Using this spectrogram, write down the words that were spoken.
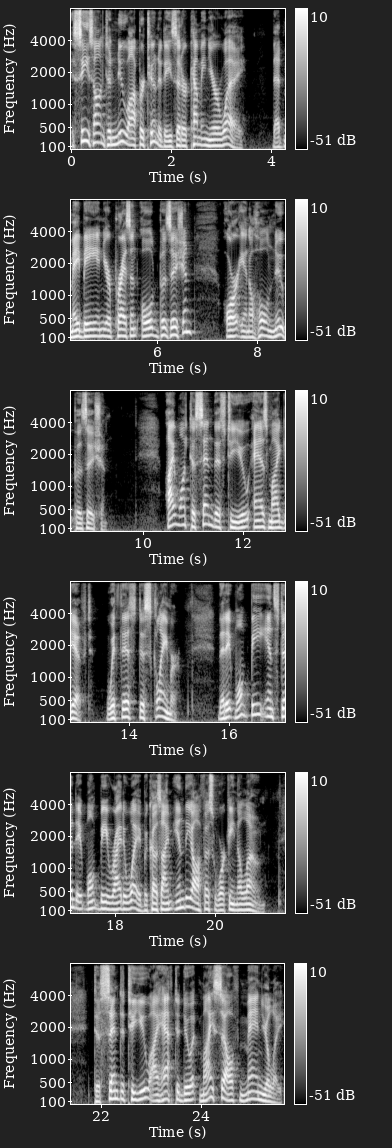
seize on to new opportunities that are coming your way. That may be in your present old position or in a whole new position. I want to send this to you as my gift with this disclaimer that it won't be instant, it won't be right away because I'm in the office working alone. To send it to you, I have to do it myself manually,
